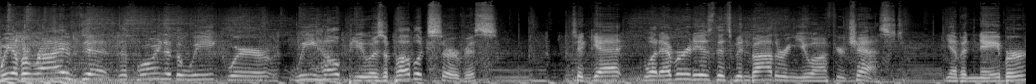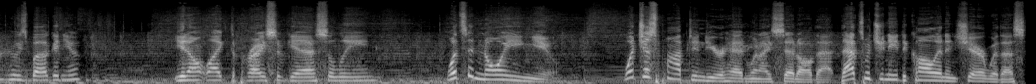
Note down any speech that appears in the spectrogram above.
We have arrived at the point of the week where we help you as a public service to get whatever it is that's been bothering you off your chest. You have a neighbor who's bugging you? You don't like the price of gasoline? What's annoying you? What just popped into your head when I said all that? That's what you need to call in and share with us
